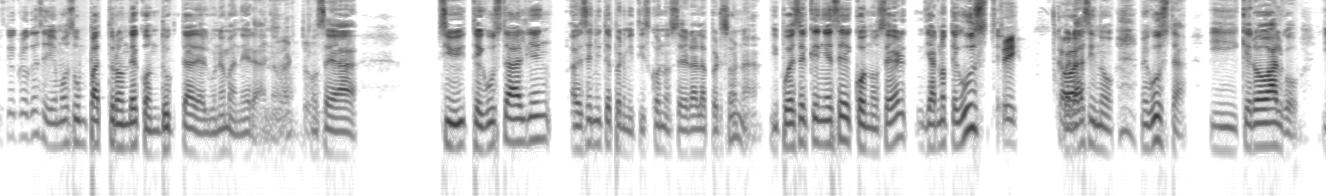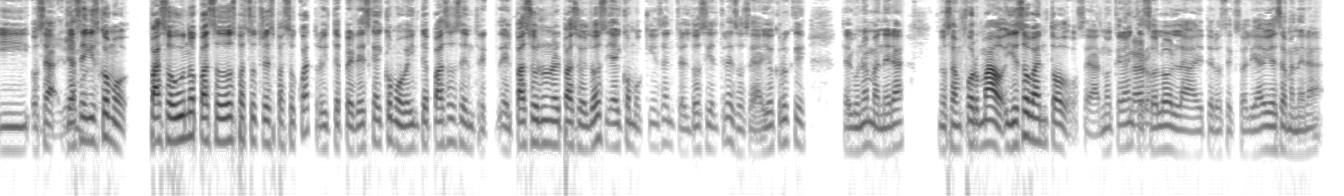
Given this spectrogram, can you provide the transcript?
Es que creo que seguimos un patrón de conducta de alguna manera, ¿no? Exacto. O sea, si te gusta alguien, a veces ni te permitís conocer a la persona. Y puede ser que en ese conocer ya no te guste, Sí, ¿verdad? cabal. Sino, me gusta y quiero algo. Y, o sea, Y ya seguís como paso uno, paso dos, paso tres, paso cuatro. Y te perdés que hay como 20 pasos entre el paso uno y el paso del dos y hay como 15 entre el dos y el tres. O sea, yo creo que de alguna manera nos han formado. Y eso va en todo. O sea, no crean Claro. que solo la heterosexualidad vive de esa manera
